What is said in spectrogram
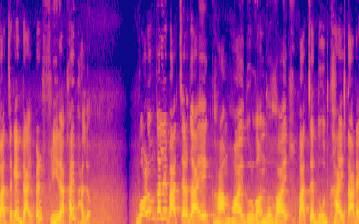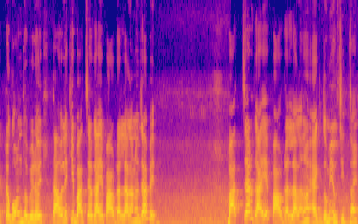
বাচ্চাকে ডাইপার ফ্রি রাখাই ভালো। গরমকালে বাচ্চার গায়ে ঘাম হয়, দুর্গন্ধ হয়, বাচ্চা দুধ খায়, তার একটা গন্ধ বেরোয়, তাহলে কি বাচ্চার গায়ে পাউডার লাগানো যাবে? বাচ্চার গায়ে পাউডার লাগানো একদমই উচিত নয়।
